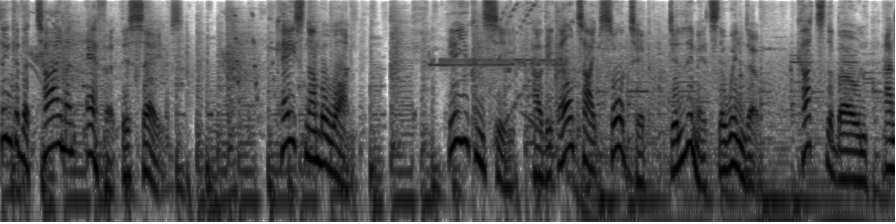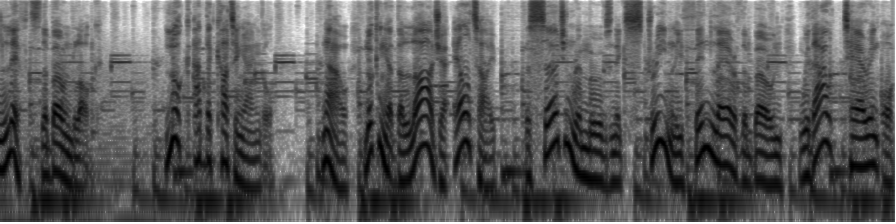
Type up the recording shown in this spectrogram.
Think of the time and effort this saves. Case number 1. Here you can see how the L-type sword tip delimits the window, cuts the bone and lifts the bone block. Look at the cutting angle. Now, looking at the larger L-type, the surgeon removes an extremely thin layer of the bone without tearing or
